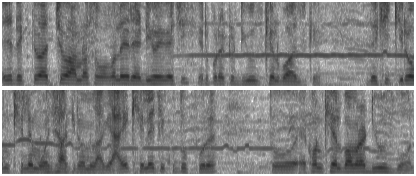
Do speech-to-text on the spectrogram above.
এই যে দেখতে পাচ্ছ, আমরা সকলে রেডি হয়ে গেছি, এরপর একটু ডিউজ খেলব আজকে। দেখি কিরম খেলে মজা, কিরম লাগে। আগে খেলেছি কুতুবপুরে, তো এখন খেলব আমরা ডিউজ বল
